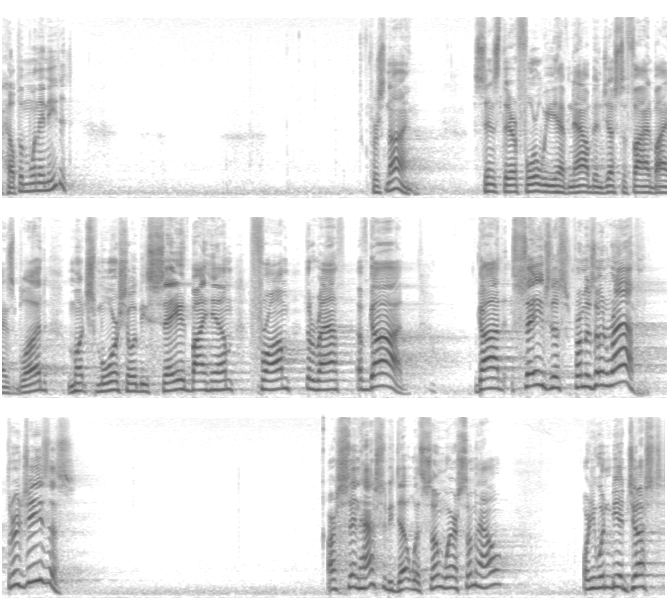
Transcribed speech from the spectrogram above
I help them when they need it. Verse 9. Since therefore we have now been justified by his blood, much more shall we be saved by him from the wrath of God. God saves us from his own wrath through Jesus. Our sin has to be dealt with somewhere, somehow, or he wouldn't be a just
